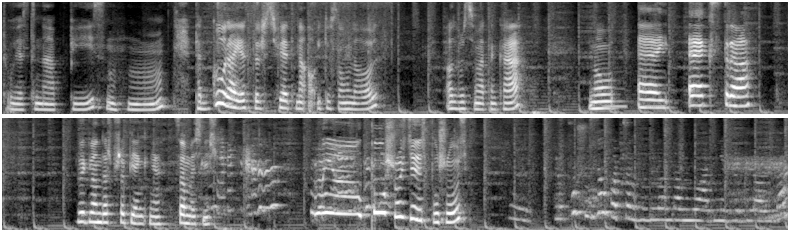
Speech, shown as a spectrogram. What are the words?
Tu jest napis. Mhm. Ta góra jest też świetna. O, i tu są LOL. Odwróć się, Martynka. No, ej, ekstra. Wyglądasz przepięknie. Co myślisz? Miau, puszuś, gdzie jest puszuś? No proszę, zobacz jak wyglądam ładnie wygląda.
